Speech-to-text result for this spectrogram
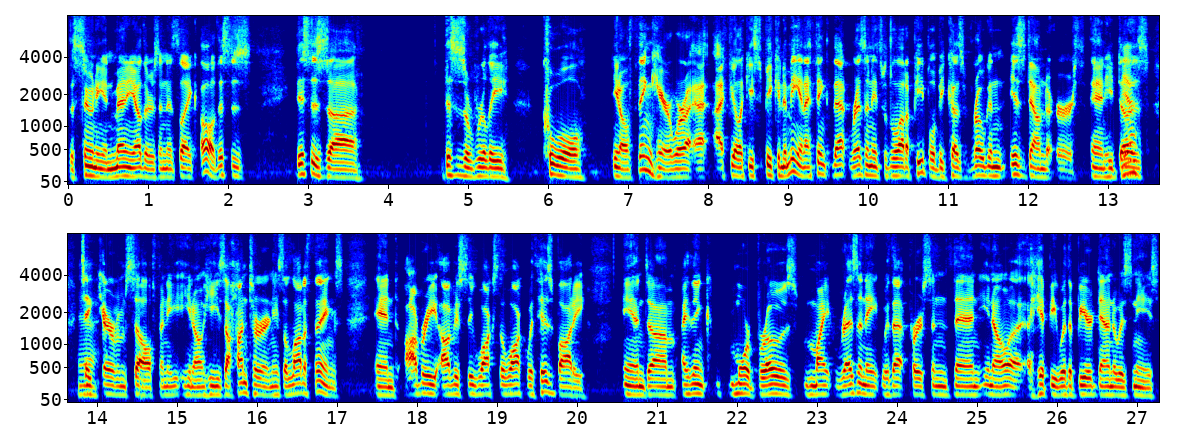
the sunni and many others and it's like oh this is this is uh this is a really cool you know thing here where I, I, feel like he's speaking to me. And i think that resonates with a lot of people because rogan is down to earth and he does yeah, take care of himself. And he you know he's a hunter and he's a lot of things. And aubrey obviously walks the walk with his body. And um, i think more bros might resonate with that person than you know a, a hippie with a beard down to his knees.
